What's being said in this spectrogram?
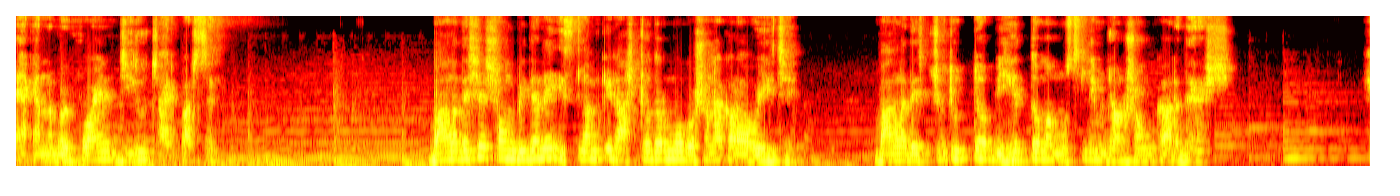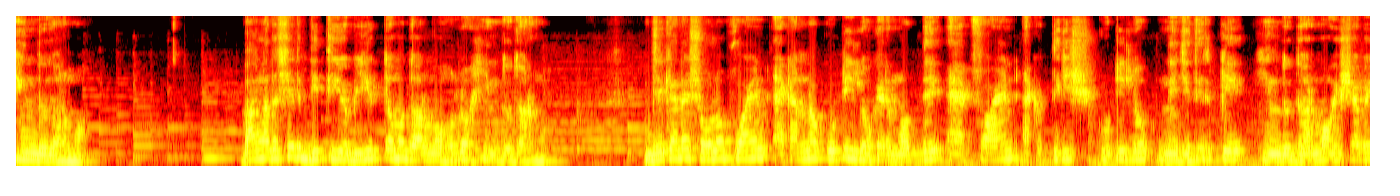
একানব্বই পয়েন্ট জিরো চার পার্সেন্ট। বাংলাদেশের সংবিধানে ইসলামকে রাষ্ট্রধর্ম ঘোষণা করা হয়েছে। বাংলাদেশ চতুর্থ বৃহত্তম মুসলিম জনসংখ্যার দেশ, হিন্দু ধর্ম। বাংলাদেশের দ্বিতীয় বৃহত্তম ধর্ম হলো হিন্দু ধর্ম, যেখানে ষোলো পয়েন্ট একান্ন কোটি লোকের মধ্যে এক পয়েন্ট একত্রিশ কোটি লোক নিজেদেরকে হিন্দু ধর্ম হিসাবে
